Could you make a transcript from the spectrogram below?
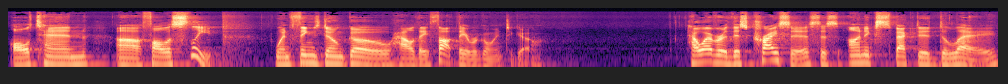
All 10 uh, fall asleep when things don't go how they thought they were going to go. However, this crisis, this unexpected delay,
